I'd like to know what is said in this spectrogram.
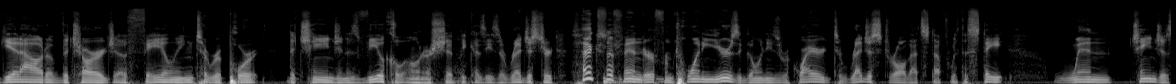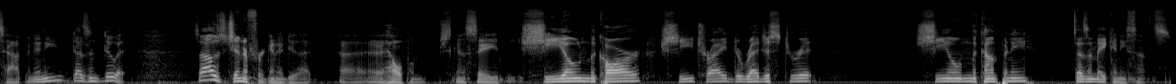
get out of the charge of failing to report the change in his vehicle ownership because he's a registered sex offender from 20 years ago and he's required to register all that stuff with the state when changes happen and he doesn't do it. So how's Jennifer going to do that? Uh, help him. She's going to say she owned the car, she tried to register it, she owned the company. Doesn't make any sense.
